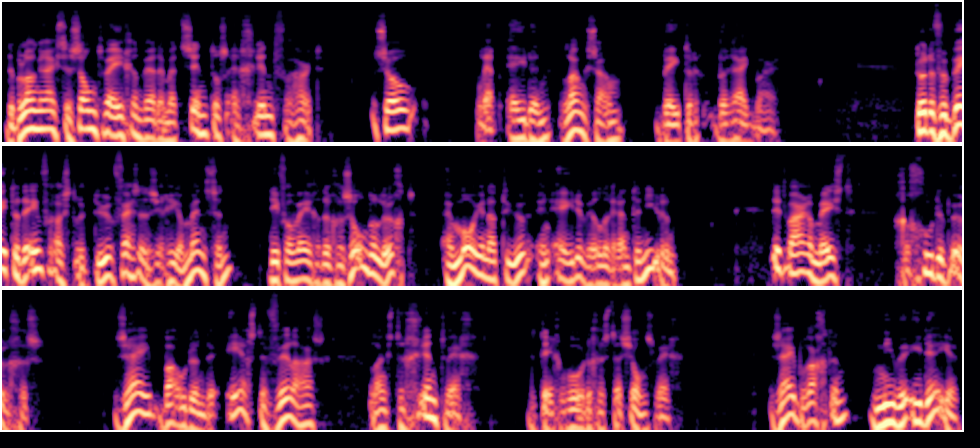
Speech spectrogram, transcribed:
De belangrijkste zandwegen werden met sintels en grind verhard. Zo werd Eden langzaam beter bereikbaar. Door de verbeterde infrastructuur vestigden zich hier mensen die vanwege de gezonde lucht en mooie natuur in Ede wilden rentenieren. Dit waren meest gegoede burgers. Zij bouwden de eerste villa's langs de Grindweg, de tegenwoordige stationsweg. Zij brachten nieuwe ideeën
